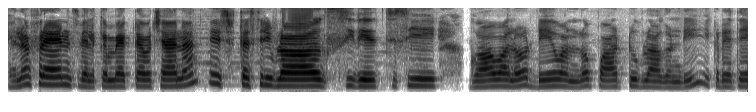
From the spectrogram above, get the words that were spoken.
Hello friends welcome back to our channel Sri blogs ఇది వచ్చేసి గోవాలో డే వన్లో పార్ట్ టూ బ్లాగ్ అండి. ఇక్కడైతే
